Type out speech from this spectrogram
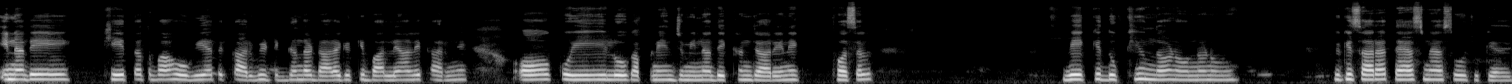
ਇਹਨਾਂ ਦੇ ਖੇਤ ਤਾਂ ਤਬਾਹ ਹੋ ਗਏ ਆ ਤੇ ਘਰ ਵੀ ਡਿੱਗਣ ਦਾ ਡਰ ਹੈ ਕਿਉਂਕਿ ਬਾਲਿਆਂ ਵਾਲੇ ਘਰ ਨੇ। ਉਹ ਕੋਈ ਲੋਕ ਆਪਣੇ ਜ਼ਮੀਨਾਂ ਦੇਖਣ ਜਾ ਰਹੇ ਨੇ ਫਸਲ। ਵੇਖ ਕੇ ਦੁੱਖੀ ਹੁੰਦਾ ਹੋਣਾ ਉਹਨਾਂ ਨੂੰ ਵੀ, ਕਿਉਂਕਿ ਸਾਰਾ ਤਹਿਸ ਨਹਿਸ ਹੋ ਚੁੱਕਿਆ ਹੈ।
